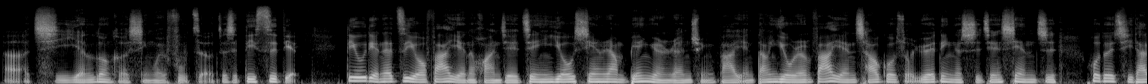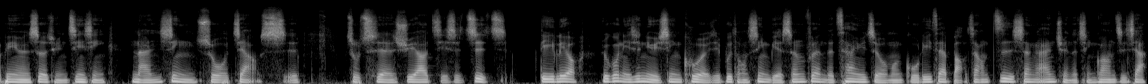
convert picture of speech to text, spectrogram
呃其言论和行为负责。这是第四点。第五点，在自由发言的环节，建议优先让边缘人群发言。当有人发言超过所约定的时间限制，或对其他边缘社群进行男性说教时，主持人需要及时制止。第六，如果你是女性、酷儿及不同性别身份的参与者，我们鼓励在保障自身安全的情况之下，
